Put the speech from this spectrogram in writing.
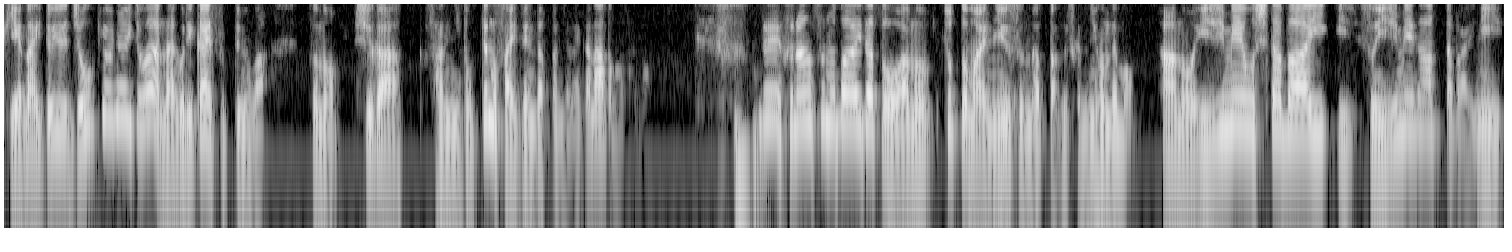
気がないという状況においては、殴り返すっていうのが、その、主がさんにとっての最善だったんじゃないかなと思うんですけど。で、フランスの場合だと、あの、ちょっと前ニュースになったんですけど、日本でも。あの、いじめをした場合、いそのいじめがあった場合に、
